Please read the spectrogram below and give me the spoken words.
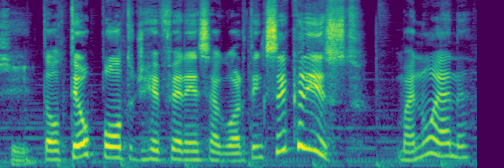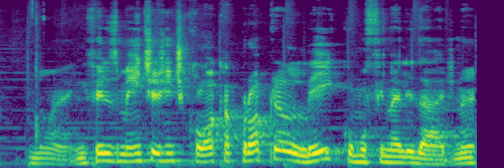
Sim. Então, teu ponto de referência agora tem que ser Cristo. Mas não é, né? Não é. Infelizmente, a gente coloca a própria lei como finalidade, né?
